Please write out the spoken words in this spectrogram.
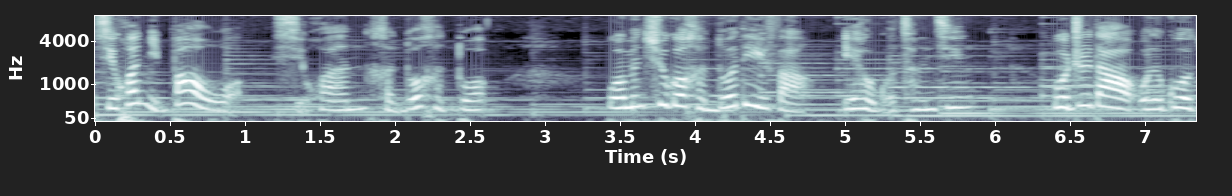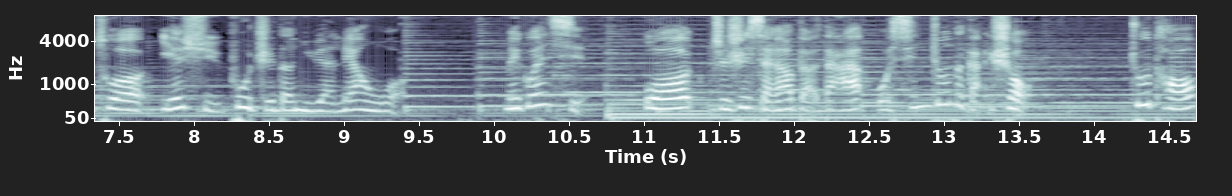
喜欢你抱我，喜欢很多很多。我们去过很多地方，也有过曾经。我知道我的过错也许不值得你原谅我，没关系，我只是想要表达我心中的感受。猪头，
